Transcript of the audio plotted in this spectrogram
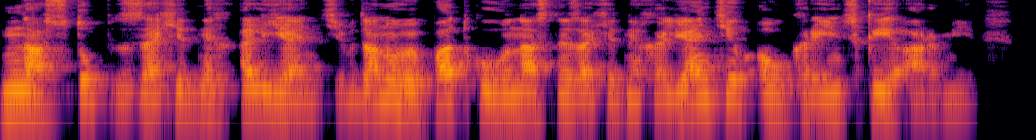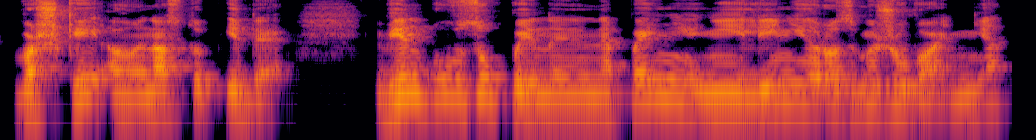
наступ західних альянтів. В даному випадку у нас не західних альянтів, а української армії. Важкий, але наступ іде. Він був зупинений на певній лінії розмежування.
